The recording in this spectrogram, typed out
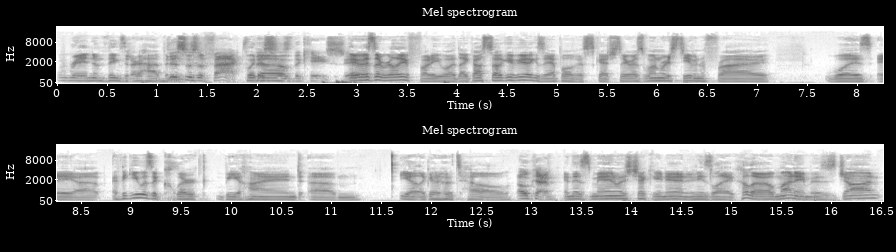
random things that are happening This is a fact. But, this uh, is the case. There was a really funny one. Like, I'll, so I'll give you an example of a sketch. There was one where Stephen Fry was a, uh, I think he was a clerk behind, um, yeah, like a hotel. okay. And this man was checking in, and he's like, "Hello, my name is John."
